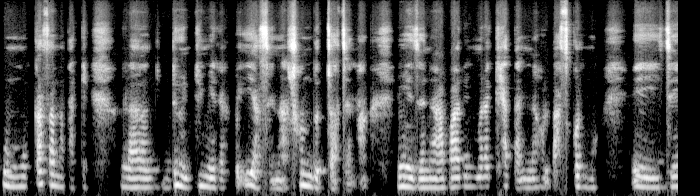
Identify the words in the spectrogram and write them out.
কোন মুখ কাঁচা না থাকে। ডিমের একটা ই আছে না, সৌন্দর্য আছে না। এই জন্য আবার ইমরা খেতান না হল বাস করব এই যে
